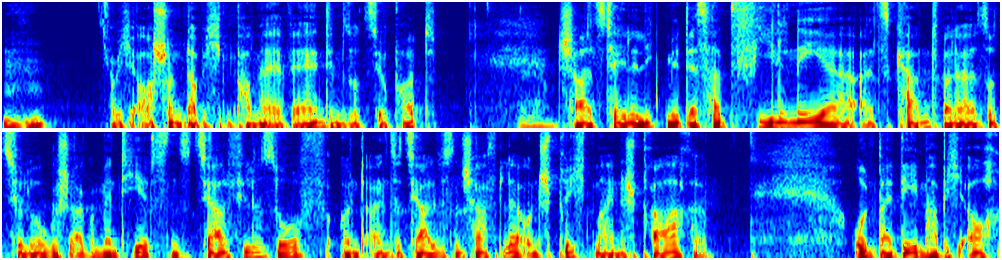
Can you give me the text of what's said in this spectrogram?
Mhm. Habe ich auch schon, glaube ich, ein paar Mal erwähnt im Soziopod. Charles Taylor liegt mir deshalb viel näher als Kant, weil er soziologisch argumentiert, ist ein Sozialphilosoph und ein Sozialwissenschaftler und spricht meine Sprache. Und bei dem habe ich auch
